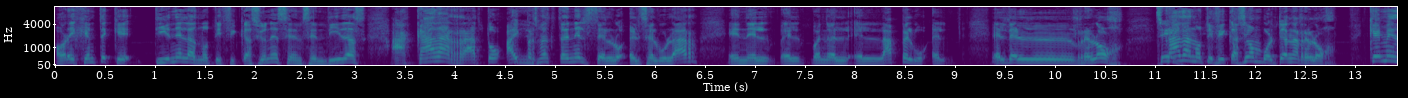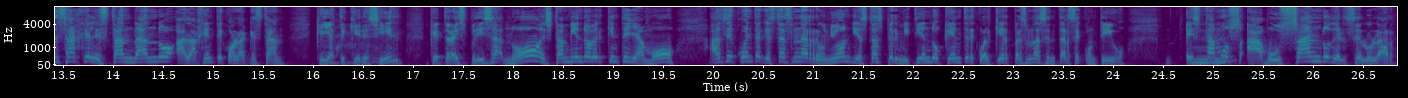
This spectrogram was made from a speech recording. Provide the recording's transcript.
Ahora hay gente que tiene las notificaciones encendidas a cada rato. Hay personas que tienen el, celu- el celular en el, el- bueno, el, el Apple, el, el del reloj. Sí. Cada notificación voltean al reloj. ¿Qué mensaje le están dando a la gente con la que están? ¿Que ya te quieres ir? ¿Que traes prisa? No, están viendo a ver quién te llamó. Haz de cuenta que estás en una reunión y estás permitiendo que entre cualquier persona a sentarse contigo. Estamos abusando del celular,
